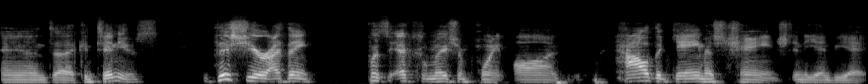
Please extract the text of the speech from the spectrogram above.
and uh, continues. This year, I think, puts the exclamation point on how the game has changed in the NBA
